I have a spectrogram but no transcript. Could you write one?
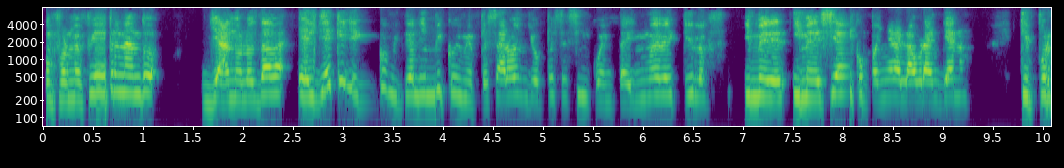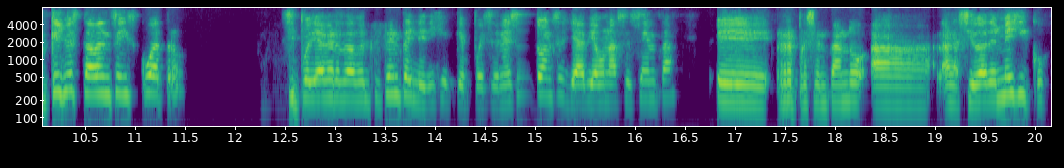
Conforme fui entrenando, ya no los daba. El día que llegué al comité olímpico y me pesaron, yo pesé 59 kilos. Y me, y me decía mi compañera Laura Anguiano que por qué yo estaba en 6'4", si podía haber dado el 60. Y le dije que pues en ese entonces ya había una 60 eh, representando a, a la Ciudad de México.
